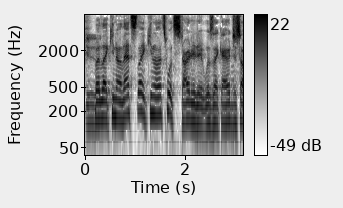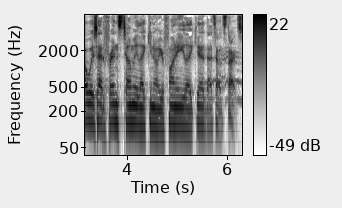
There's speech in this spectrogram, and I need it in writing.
Dude. but like you know that's like you know that's what started it was like i just always had friends tell me like you know you're funny like yeah that's how it starts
